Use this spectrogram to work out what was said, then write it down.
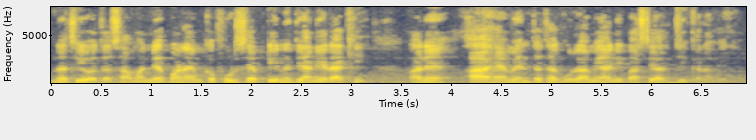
નથી હોતા સામાન્ય પણ એમ કે ફૂડ સેફ્ટીને ધ્યાને રાખી અને આ હેમેન તથા ગુલામે આની પાસે અરજી કરાવેલી.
